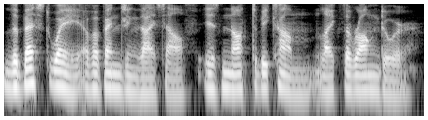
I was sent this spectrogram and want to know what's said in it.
The best way of avenging thyself is not to become like the wrongdoer.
